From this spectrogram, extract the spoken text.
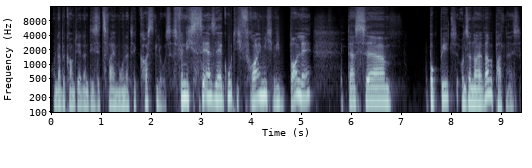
Und da bekommt ihr dann diese zwei Monate kostenlos. Das finde ich sehr, sehr gut. Ich freue mich wie Bolle, dass äh, Bookbeat unser neuer Werbepartner ist.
